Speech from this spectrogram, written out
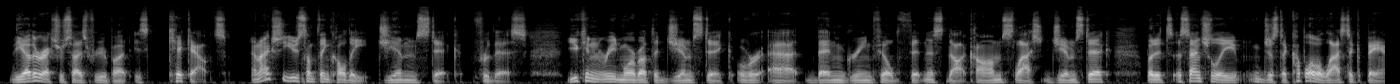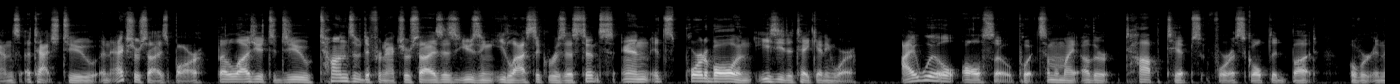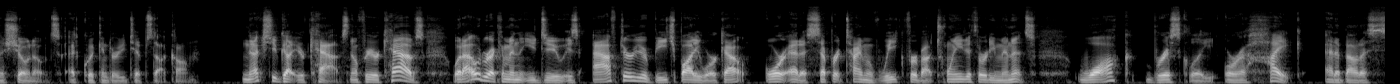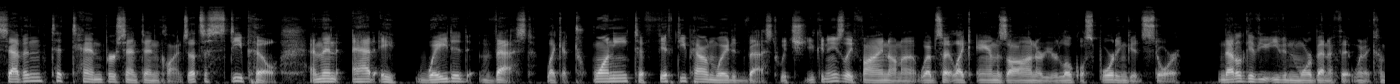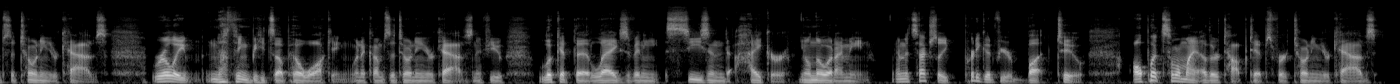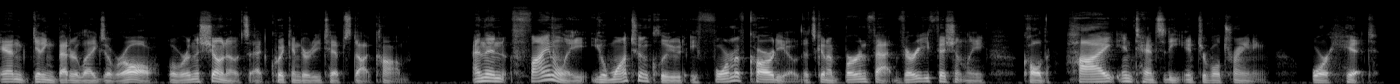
The other exercise for your butt is kickouts. And I actually use something called a gym stick for this. You can read more about the gym stick over at bengreenfieldfitness.com slash gymstick, but it's essentially just a couple of elastic bands attached to an exercise bar that allows you to do tons of different exercises using elastic resistance, and it's portable and easy to take anywhere. I will also put some of my other top tips for a sculpted butt over in the show notes at quickanddirtytips.com. Next, you've got your calves. Now, for your calves, what I would recommend that you do is after your beach body workout or at a separate time of week for about 20 to 30 minutes, walk briskly or a hike at about a 7 to 10% incline. So that's a steep hill. And then add a weighted vest, like a 20 to 50 pound weighted vest, which you can easily find on a website like Amazon or your local sporting goods store. And that'll give you even more benefit when it comes to toning your calves. Really, nothing beats uphill walking when it comes to toning your calves. And if you look at the legs of any seasoned hiker, you'll know what I mean. And it's actually pretty good for your butt, too. I'll put some of my other top tips for toning your calves and getting better legs overall over in the show notes at quickanddirtytips.com. And then finally, you'll want to include a form of cardio that's going to burn fat very efficiently called high intensity interval training, or HIIT.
